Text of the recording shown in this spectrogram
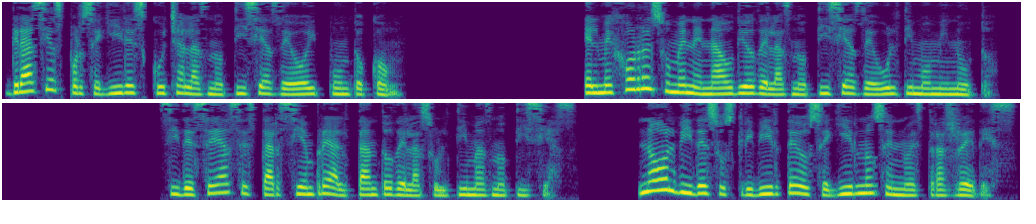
Gracias por seguir escucha las noticias de hoy.com. El mejor resumen en audio de las noticias de último minuto. Si deseas estar siempre al tanto de las últimas noticias, no olvides suscribirte o seguirnos en nuestras redes.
